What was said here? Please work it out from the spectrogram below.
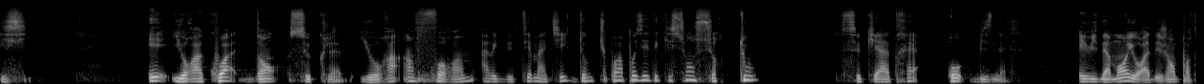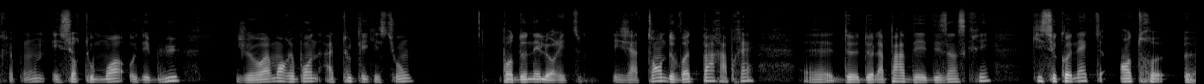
ici. Et il y aura quoi dans ce club? Il y aura un forum avec des thématiques. Donc, tu pourras poser des questions sur tout ce qui a trait au business. Évidemment, il y aura des gens pour te répondre. Et surtout, moi, au début, je vais vraiment répondre à toutes les questions pour donner le rythme. Et j'attends de votre part après, euh, de, la part des, inscrits, qui se connectent entre eux,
